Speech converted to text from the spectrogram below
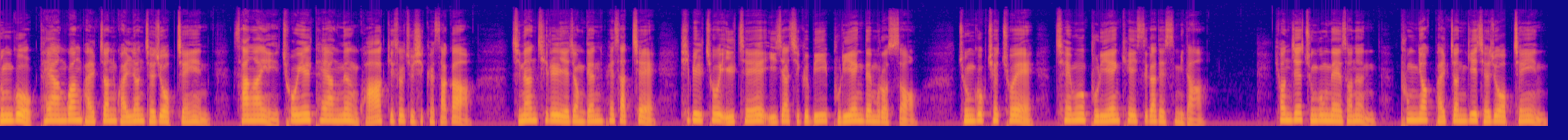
중국 태양광 발전 관련 제조업체인 상하이 초일 태양능 과학기술 주식회사가 지난 7일 예정된 회사채 11초 일체의 이자 지급이 불이행됨으로써 중국 최초의 채무 불이행 케이스가 됐습니다. 현재 중국 내에서는 풍력 발전기 제조업체인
